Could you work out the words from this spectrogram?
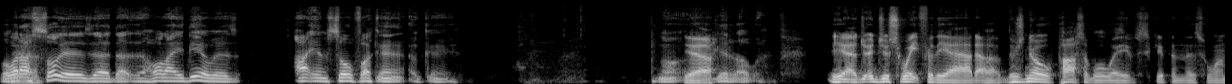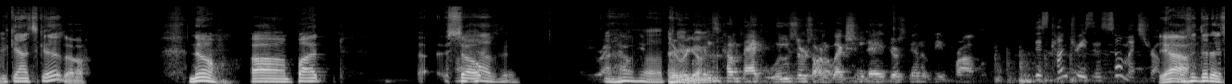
But what I saw is uh, the, the whole idea was, I am so fucking okay. No, Yeah. get it over. yeah. j- Just wait for the ad. Uh, there's no possible way of skipping this one. You can't skip. So, no, uh, but uh, so I have, it. I Right now, have, if uh, There we go. Republicans come back losers on election day, there's going to be a problem. This country's in so much trouble. yeah, Listen to this.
